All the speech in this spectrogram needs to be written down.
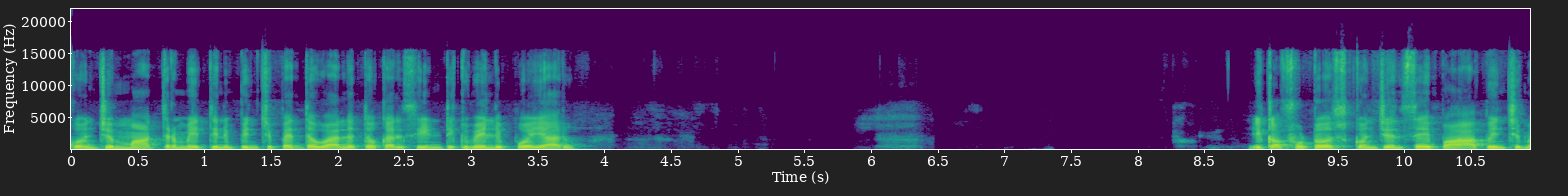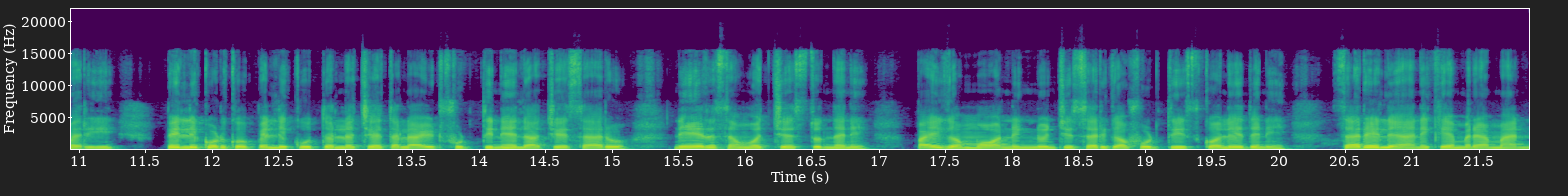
కొంచెం మాత్రమే తినిపించి పెద్దవాళ్ళతో కలిసి ఇంటికి వెళ్ళిపోయారు. ఇక ఫొటోస్ కొంచెం సేపు ఆపించి మరి పెళ్ళి కొడుకు పెళ్ళి కూతుర్ల చేత లైట్ ఫుడ్ తినేలా చేశారు. నీరసం వచ్చేస్తుందని పైగా మార్నింగ్ నుంచి సరిగా ఫుడ్ తీసుకోలేదని. సరేలే అని కెమెరామ్యాన్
